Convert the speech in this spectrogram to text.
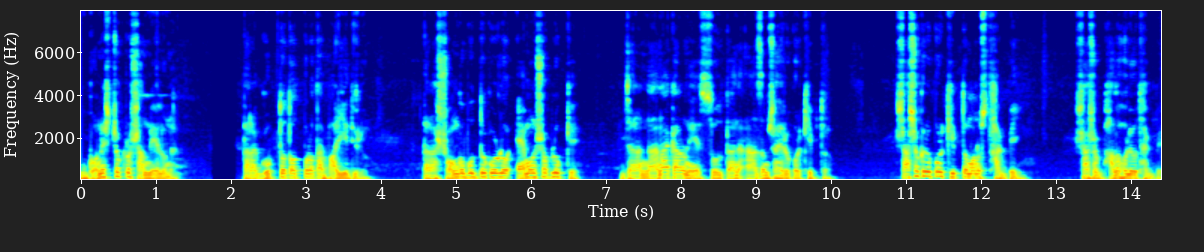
গণেশ চক্র সামনে এলো না। তারা গুপ্ত তৎপরতা বাড়িয়ে দিল। তারা সঙ্গবদ্ধ করল এমন সব লোককে, যারা নানা কারণে সুলতান আজম শাহের উপর ক্ষিপ্ত। শাসকের উপর ক্ষিপ্ত মানুষ থাকবেই। শাসক ভালো হলেও থাকবে।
